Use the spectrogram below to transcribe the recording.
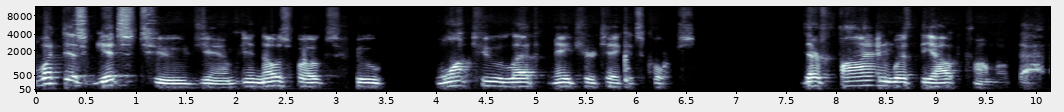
what this gets to, Jim, in those folks who want to let nature take its course they're fine with the outcome of that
